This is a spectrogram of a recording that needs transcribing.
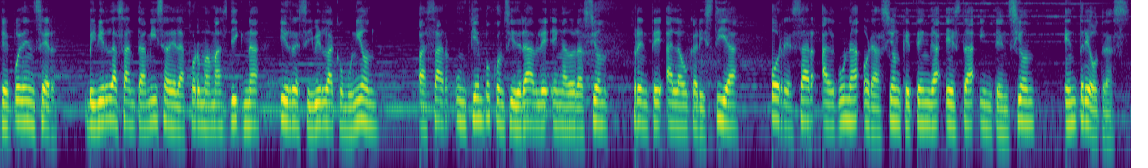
que pueden ser vivir la Santa Misa de la forma más digna y recibir la comunión, pasar un tiempo considerable en adoración frente a la Eucaristía o rezar alguna oración que tenga esta intención, entre otras.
